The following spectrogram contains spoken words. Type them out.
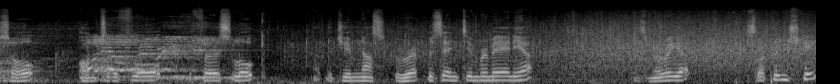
So, onto the floor, the first look at the gymnast representing Romania is Maria Ceplinschi.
